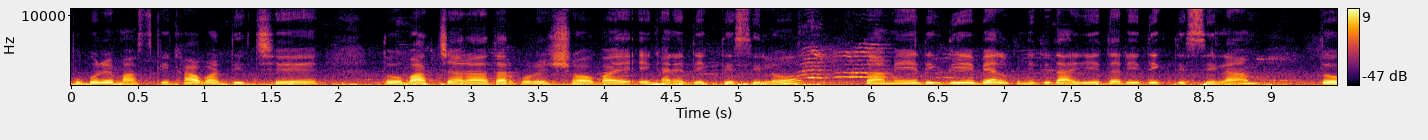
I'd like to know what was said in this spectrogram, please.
পুকুরে মাছকে খাবার দিচ্ছে। তো বাচ্চারা, তারপরে সবাই এখানে দেখতেছিল। তো আমি এদিক দিয়ে ব্যালকনিতে দাঁড়িয়ে দাঁড়িয়ে দেখতেছিলাম। তো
